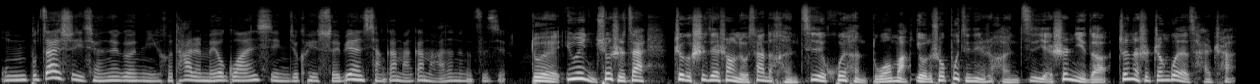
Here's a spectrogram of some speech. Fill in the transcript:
我们不再是以前那个你和他人没有关系，你就可以随便想干嘛干嘛的那个自己。对，因为你确实在这个世界上留下的痕迹会很多嘛，有的时候不仅仅是痕迹，也是你的，真的是珍贵的财产。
